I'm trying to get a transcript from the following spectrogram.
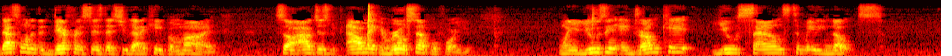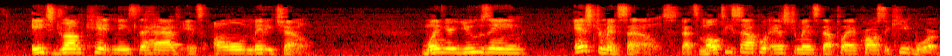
that's one of the differences that you got to keep in mind. So I'll just I'll make it real simple for you. When you're using a drum kit, use sounds to MIDI notes. Each drum kit needs to have its own MIDI channel. when you're using instrument sounds, that's multi-sampled instruments that play across the keyboard,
